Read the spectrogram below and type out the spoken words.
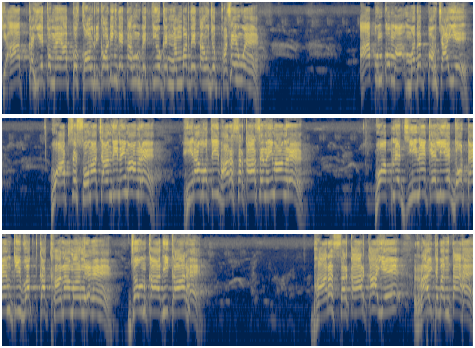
कि आप कहिए तो मैं आपको कॉल रिकॉर्डिंग देता हूँ, उन व्यक्तियों के नंबर देता हूँ जो फंसे हुए हैं। आप उनको मदद पहुंचाइए। वो आपसे सोना चांदी नहीं मांग रहे, हीरा मोती भारत सरकार से नहीं मांग रहे। वो अपने जीने के लिए दो टाइम की वक्त का खाना मांग रहे हैं, जो उनका अधिकार है। भारत सरकार का ये राइट बनता है,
